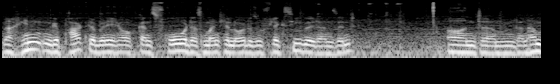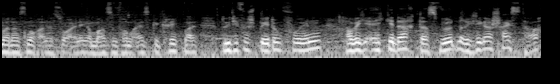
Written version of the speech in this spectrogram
nach hinten gepackt. Da bin ich auch ganz froh, dass manche Leute so flexibel dann sind. Und ähm, dann haben wir das noch alles so einigermaßen vom Eis gekriegt, weil durch die Verspätung vorhin habe ich echt gedacht, das wird ein richtiger Scheißtag,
